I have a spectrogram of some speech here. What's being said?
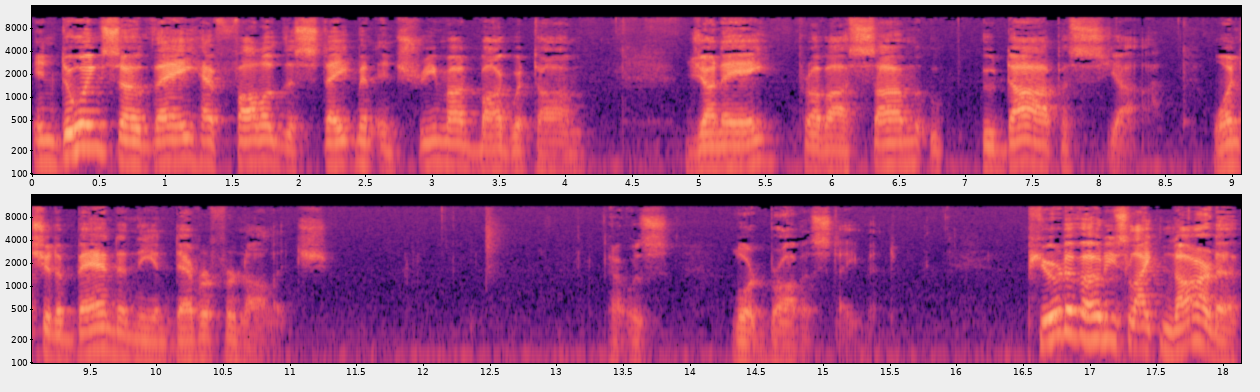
In doing so, they have followed the statement in Srimad Bhagavatam, Jane pravasam udapasya. One should abandon the endeavor for knowledge. That was Lord Brahma's statement. Pure devotees like Narada,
